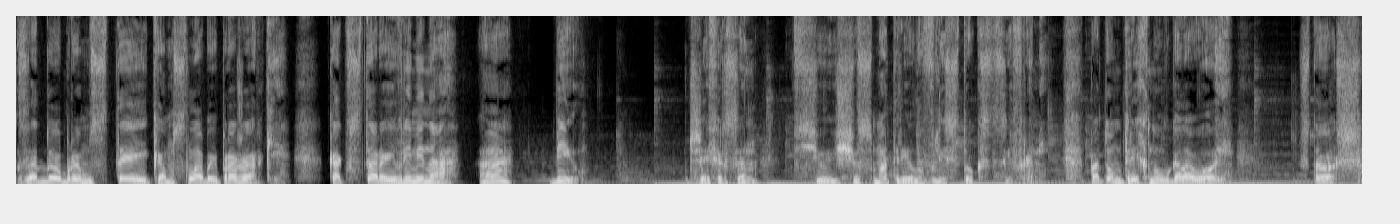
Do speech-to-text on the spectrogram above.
за добрым стейком слабой прожарки, как в старые времена, а, Билл?» Джефферсон все еще смотрел в листок с цифрами. Потом тряхнул головой. «Что ж,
